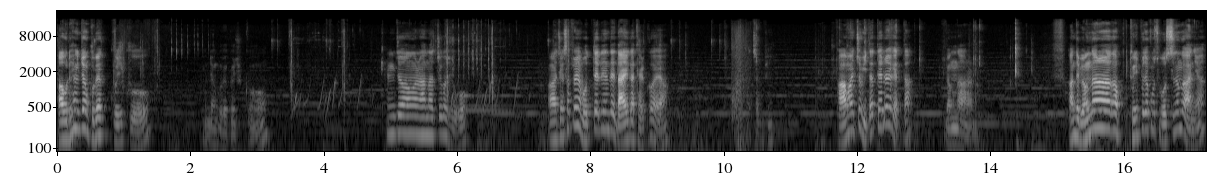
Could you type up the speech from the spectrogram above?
아 우리 행정 999 행정 999 행정을 하나 찍어주고. 아 지금 섭정이 못 때리는데 나이가 될 거예요. 어차피. 밤은 좀 이따 때려야겠다. 명나라랑. 아 근데 명나라가 독립보장권수 못 쓰는 거 아니야?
